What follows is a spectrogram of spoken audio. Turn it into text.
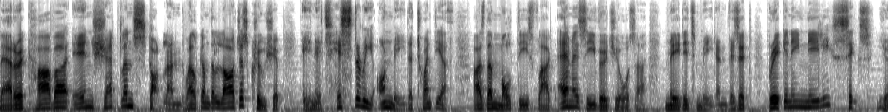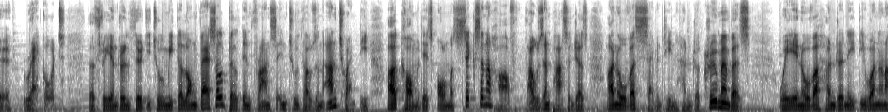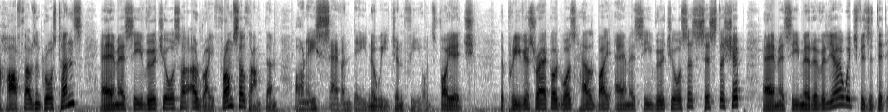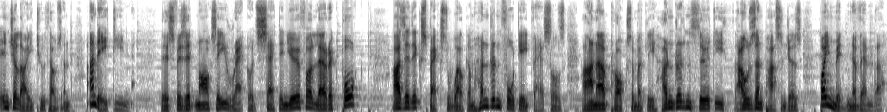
Lerwick Harbour in Shetland, Scotland welcomed the largest cruise ship in its history on May the 20th as the Maltese flagged MSC Virtuosa made its maiden visit, breaking a nearly six year record. The 332 metre long vessel, built in France in 2020, accommodates almost 6,500 passengers and over 1,700 crew members. Weighing over 181,500 gross tonnes, MSC Virtuosa arrived from Southampton on a seven day Norwegian fjords voyage. The previous record was held by MSC Virtuosa's sister ship, MSC Meraviglia, which visited in July 2018. This visit marks a record setting year for Lerwick Port as it expects to welcome 148 vessels and approximately 130,000 passengers by mid November.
